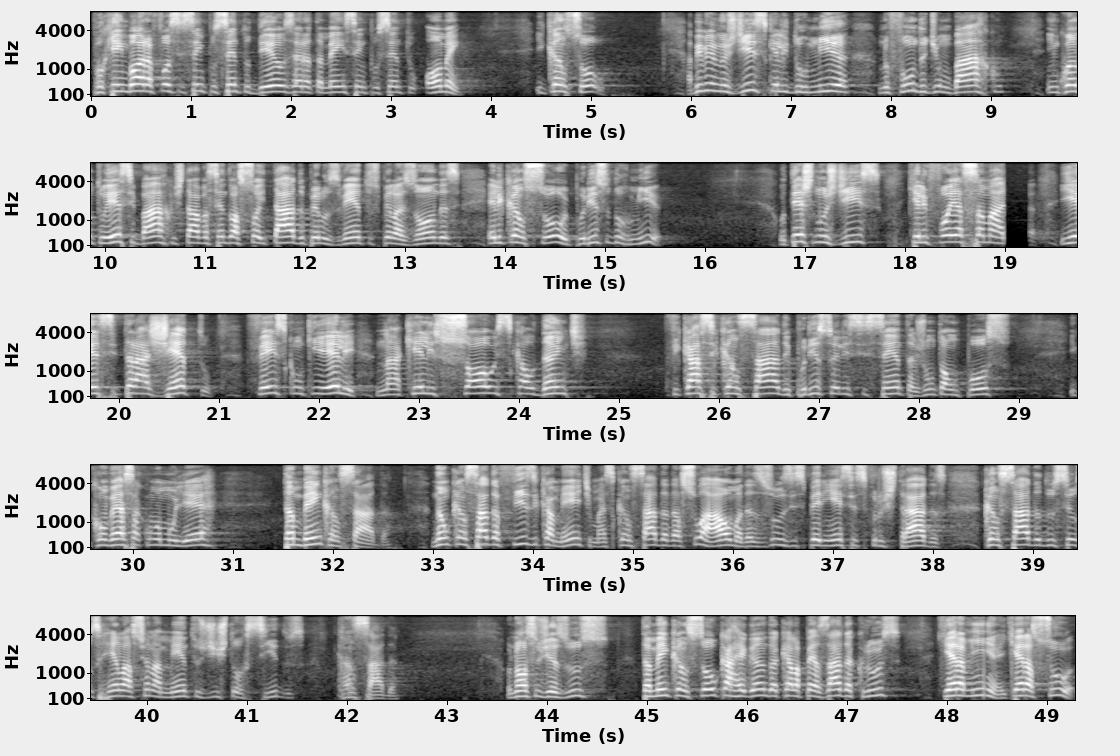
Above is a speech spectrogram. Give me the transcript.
Porque, embora fosse 100% Deus, era também 100% homem. E cansou. A Bíblia nos diz que ele dormia no fundo de um barco, enquanto esse barco estava sendo açoitado pelos ventos, pelas ondas. Ele cansou e por isso dormia. O texto nos diz que ele foi a Samaria e esse trajeto fez com que ele, naquele sol escaldante, ficasse cansado e por isso ele se senta junto a um poço e conversa com uma mulher também cansada. Não cansada fisicamente, mas cansada da sua alma, das suas experiências frustradas, cansada dos seus relacionamentos distorcidos, cansada. O nosso Jesus também cansou carregando aquela pesada cruz que era minha e que era sua.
